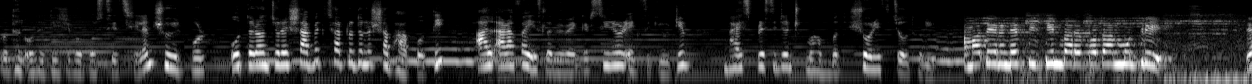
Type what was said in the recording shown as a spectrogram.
প্রধান অতিথি হিসেবে উপস্থিত ছিলেন শহীলপুর উত্তরাঞ্চলের সাবেক ছাত্রদলের সভাপতি আল আরাফা ইসলামী ব্যাংকের senior executive vice president Mohammad Sharif Chowdhury. আমাদের নেত্রী তিনবারের প্রধানমন্ত্রী যে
